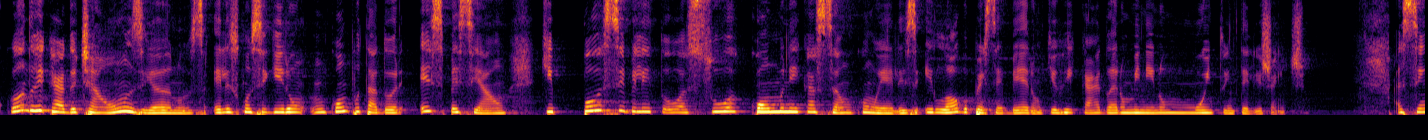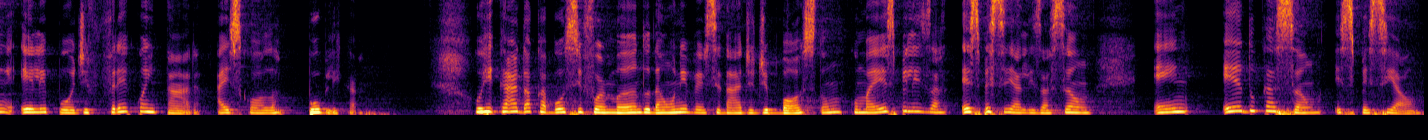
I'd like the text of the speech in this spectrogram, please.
Quando o Ricardo tinha 11 anos, eles conseguiram um computador especial que possibilitou a sua comunicação com eles e logo perceberam que o Ricardo era um menino muito inteligente. Assim, ele pôde frequentar a escola pública. O Ricardo acabou se formando da Universidade de Boston com uma especialização em educação especial.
